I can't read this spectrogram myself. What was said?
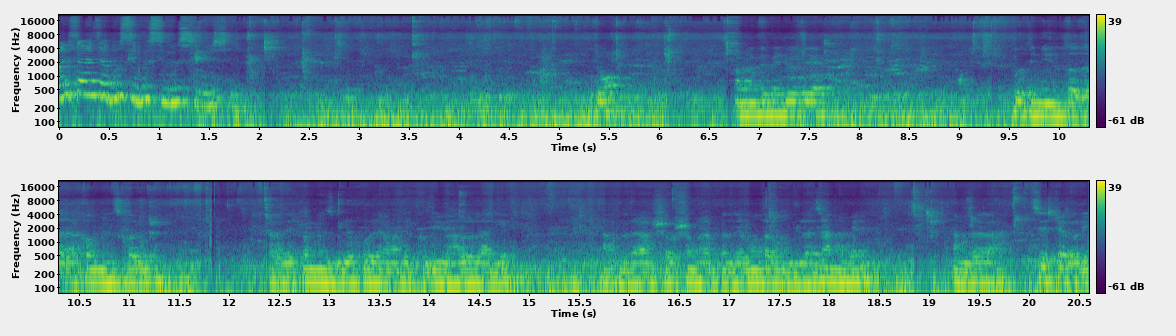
ওই সাইজে বুঝছি বুঝছি বুঝছি বুঝছি তো আমাদের ভিডিওতে প্রতিনিয়ত যারা কমেন্টস করেন তাদের কমেন্টসগুলো পড়ে আমাদের খুবই ভালো লাগে। আপনারা সবসময় আপনাদের মতামতগুলো জানাবেন। আমরা চেষ্টা করি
